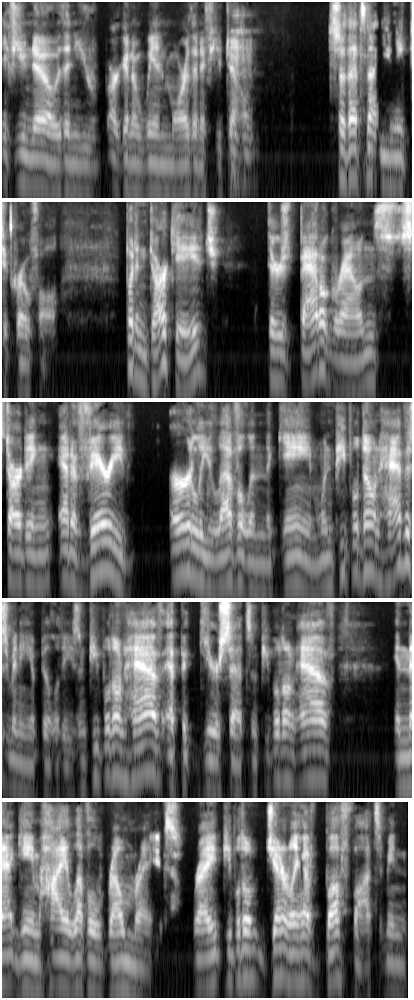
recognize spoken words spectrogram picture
if you know, then you are going to win more than if you don't. Mm-hmm. So that's not unique to Crowfall. But in Dark Age, there's battlegrounds starting at a very early level in the game when people don't have as many abilities and people don't have epic gear sets and people don't have in that game high level realm ranks, yeah. right? People don't generally have buff bots. I mean,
